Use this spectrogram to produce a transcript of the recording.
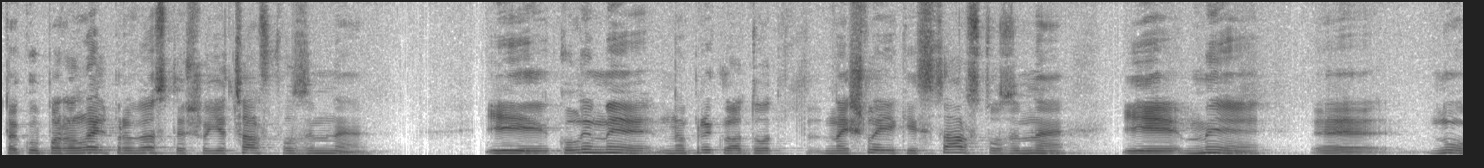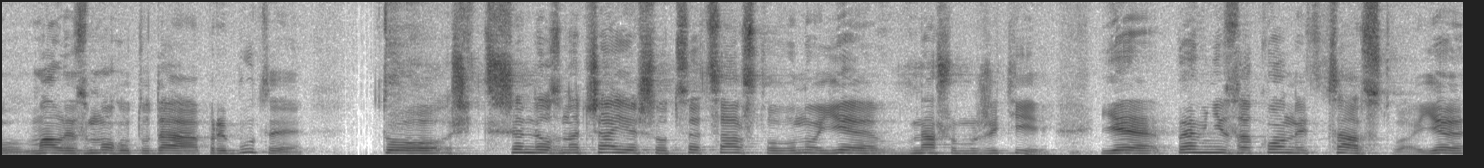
таку паралель привести, що є царство земне. І коли ми, наприклад, от знайшли якесь царство земне, і ми ну, мали змогу туди прибути, то ще не означає, що це царство воно є в нашому житті. Є певні закони царства, є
